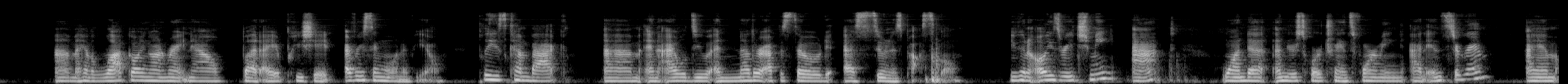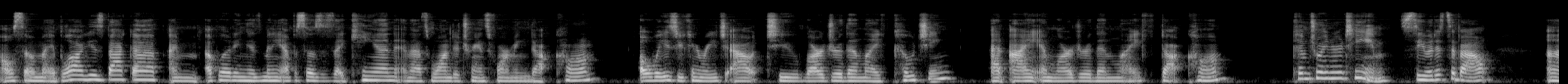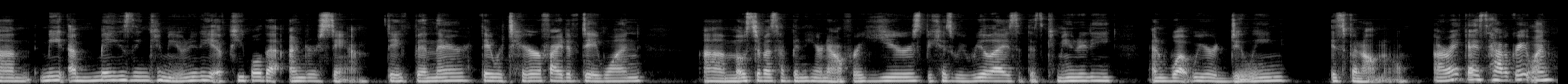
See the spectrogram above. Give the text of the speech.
Um, I have a lot going on right now, but I appreciate every single one of you please come back um, and I will do another episode as soon as possible. You can always reach me at Wanda underscore transforming at Instagram. I am also, my blog is back up. I'm uploading as many episodes as I can, and that's wandatransforming.com. Always, you can reach out to Larger Than Life Coaching at iamlargerthanlife.com. Come join our team, see what it's about um, meet amazing community of people that understand. They've been there. They were terrified of day one. Um, most of us have been here now for years because we realize that this community and what we are doing is phenomenal. All right, guys, have a great one.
